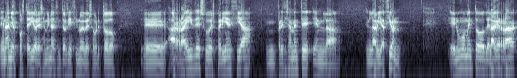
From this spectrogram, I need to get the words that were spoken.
en años posteriores, en 1919 sobre todo, eh, a raíz de su experiencia mm, precisamente en la, en la aviación. En un momento de la guerra,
